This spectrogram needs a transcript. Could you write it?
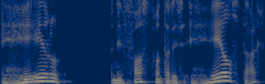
heel nefast, want dat is heel star,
